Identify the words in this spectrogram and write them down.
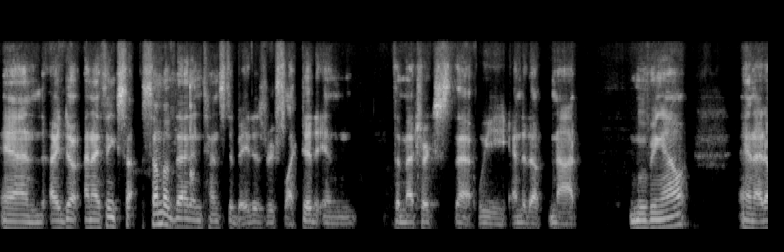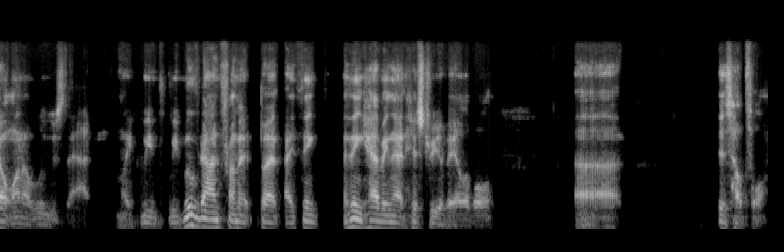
And I don't, and I think so- some of that intense debate is reflected in the metrics that we ended up not moving out. And I don't want to lose that. Like we've, we've moved on from it, but I think, I think having that history available uh, is helpful.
